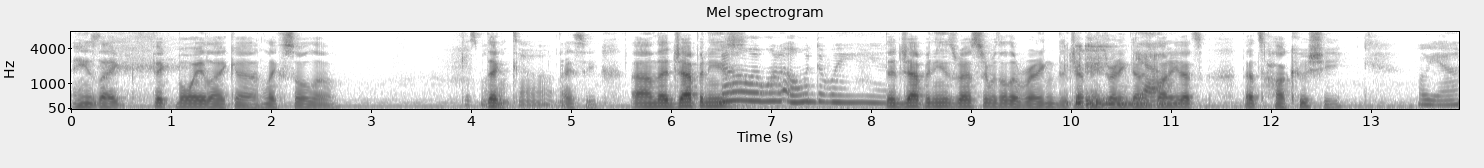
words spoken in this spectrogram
And he's like thick boy like uh like solo. Gizmo The- wants out. I see. Um that Japanese No, I want Owen to win. the Japanese wrestler with all the writing the Japanese writing down Yeah. his body, that's that's Hakushi. oh yeah.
